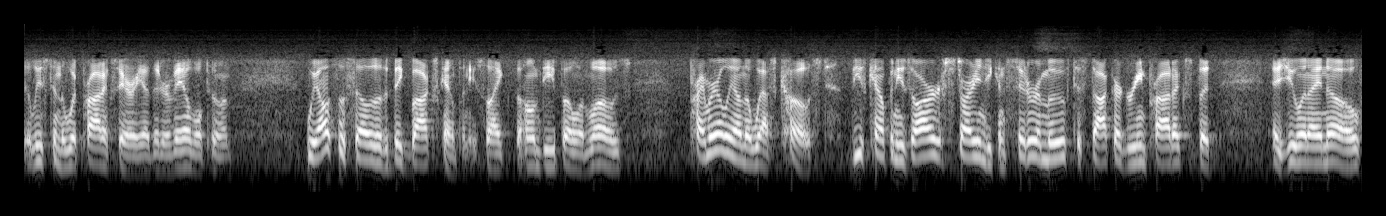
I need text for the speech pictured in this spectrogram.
at least in the wood products area, that are available to them. We also sell to the big box companies like the Home Depot and Lowe's, primarily on the West Coast. These companies are starting to consider a move to stock our green products, but as you and I know,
